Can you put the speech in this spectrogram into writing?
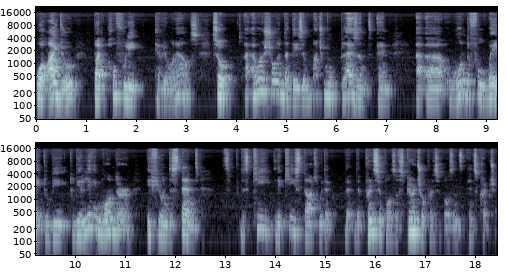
Well, I do, but hopefully everyone else. So I, I want to show them that there is a much more pleasant and uh, uh, wonderful way to be to be a living wonder if you understand the key. The key starts with the, the, the principles of spiritual principles in, in Scripture,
